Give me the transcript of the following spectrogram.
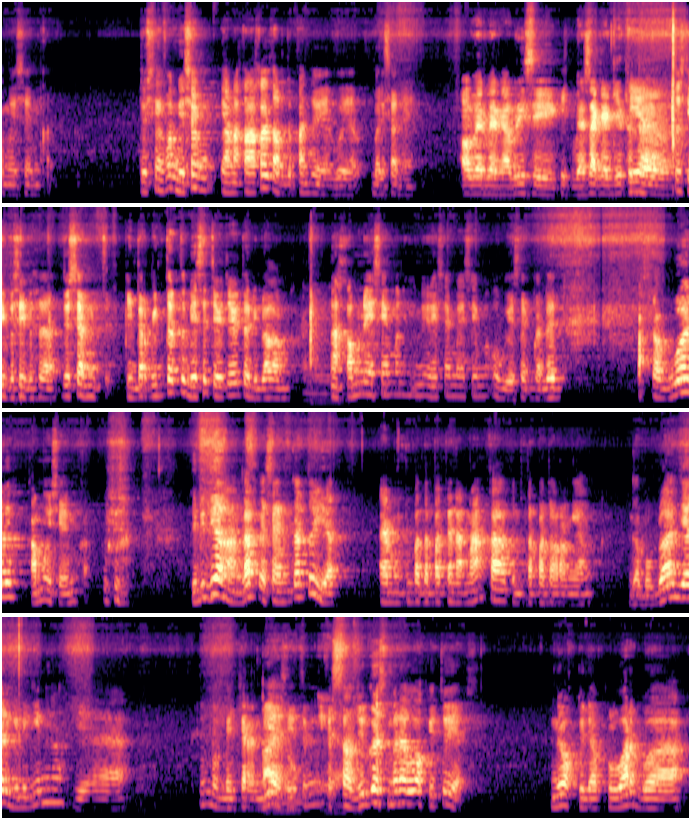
kamu SMK terus yang kan biasanya yang nakal-nakal taruh depan tuh ya gue ya barisannya. Oh biar biar nggak berisik. Biasa kayak gitu iya tuh. terus tipe-tipe terus yang pintar-pintar tuh biasa cewek-cewek tuh di belakang. Hmm. nah kamu nih SMA ini SMA SMA oh gue SMK dan pas ke gua deh kamu SMK jadi dia nganggap SMK tuh ya emang tempat-tempat anak nakal tempat-tempat orang yang nggak mau belajar gini-gini lah. Ya itu pemikiran dia sih. Itu iya. kesal juga sebenarnya waktu itu ya. Ini waktu dia keluar gua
